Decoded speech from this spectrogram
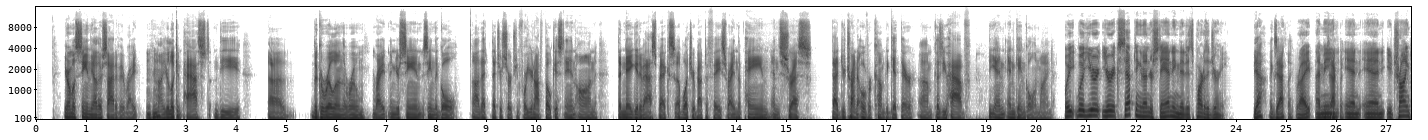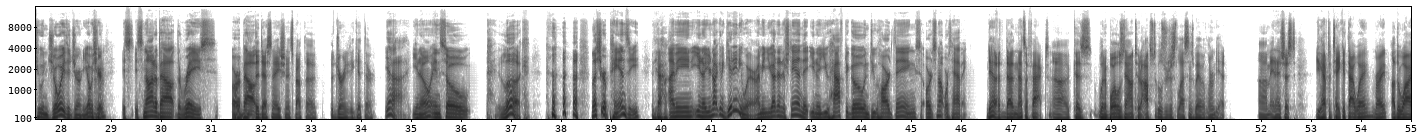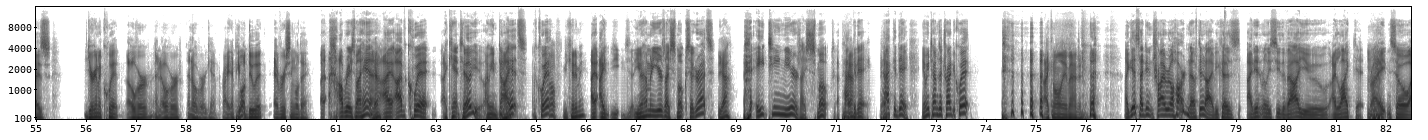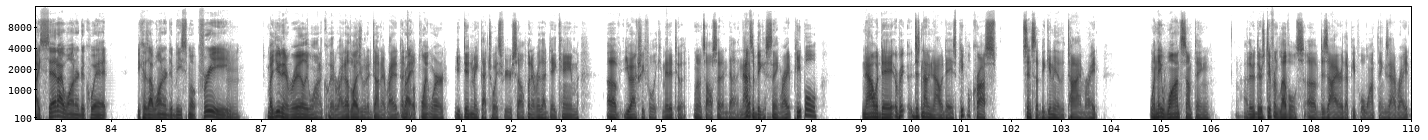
You're almost seeing the other side of it, right? Mhm. Uh, you're looking past the uh, the gorilla in the room, right? And you're seeing seeing the goal uh, that that you're searching for. You're not focused in on the negative aspects of what you're about to face, right? And the pain and the stress that you're trying to overcome to get there, because you have the end end game goal in mind. Well, well, you're you're accepting and understanding that it's part of the journey, Yeah, exactly. right? I mean, Exactly. and and you're trying to enjoy the journey. You always hear Mhm. it's it's not about the race or, about the destination. It's about the the journey to get there. yeah, you know. And so, look, unless you're a pansy, Yeah, I mean, you know, you're not going to get anywhere. I mean, you got to understand that you know you have to go and do hard things, or it's not worth having. Yeah, that, that and that's a fact. Because when it boils down to it, obstacles are just lessons we haven't learned yet, um, and it's just you have to take it that way, right? Otherwise, you're gonna quit over and over and over again, right? And people Well- do it every single day. I, I'll raise my hand. Yeah. Mm-hmm. I I've quit. I can't tell you. I mean, diets. I've quit. Oh, you kidding me? I, I, you know how many years I smoked cigarettes? Yeah, 18 years I smoked a pack Yeah. a day. Yeah. Pack a day. You know how many times I tried to quit? I can only imagine. I guess I didn't try real hard enough, did I? Because I didn't really see the value. I liked it, Mhm. right? And so I said I wanted to quit because I wanted to be smoke free. Mhm. But you didn't really want to quit, right? Otherwise, you would have done it, right? Until Right. the point where you did make that choice for yourself. Whenever that day came, of you actually fully committed to it when it's all said and done, and that's Yep. the biggest thing, right? People nowadays, or just not even nowadays, people cross since the beginning of the time, right? When they want something, uh, there, there's different levels of desire that people want things at, right?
